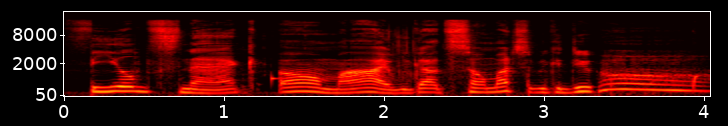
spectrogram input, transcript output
Field snack. Oh my, we got so much that we could do.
